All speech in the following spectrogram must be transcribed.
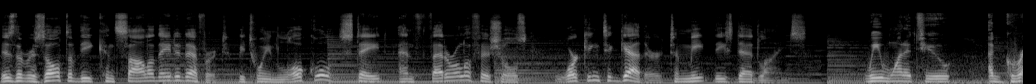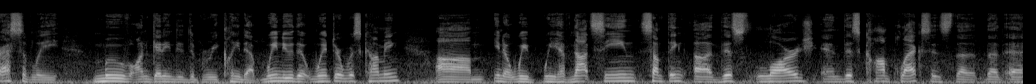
is the result of the consolidated effort between local, state, and federal officials working together to meet these deadlines. We wanted to aggressively move on getting the debris cleaned up. We knew that winter was coming. Um, you know, we we have not seen something uh, this large and this complex since the, the uh,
